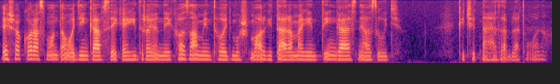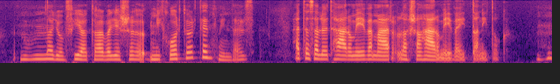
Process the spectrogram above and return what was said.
és akkor azt mondtam, hogy inkább Székelyhídra jönnék haza, mint hogy most Margitára megint ingázni, az úgy kicsit nehezebb lett volna. Nagyon fiatal vagy, és mikor történt mindez? Hát ezelőtt három éve, már lassan három éve itt tanítok. Uh-huh.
